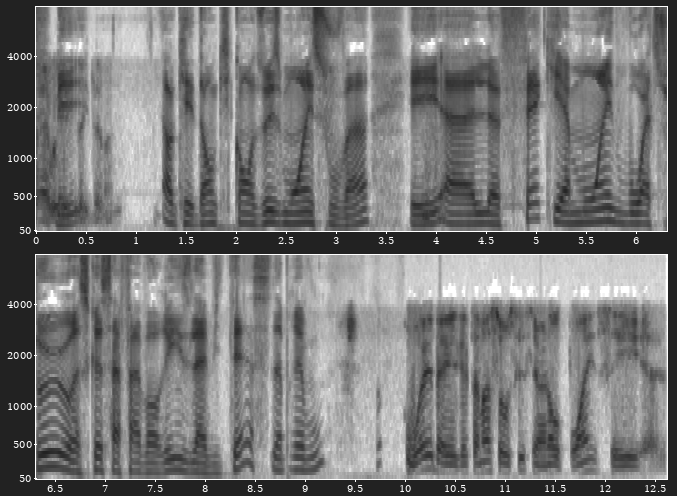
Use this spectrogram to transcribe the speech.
Ben oui, exactement. OK, donc ils conduisent moins souvent. Et mhm. euh, le fait qu'il y ait moins de voitures, est-ce que ça favorise la vitesse, d'après vous? Oui, ben exactement ça aussi, c'est un autre point. C'est euh,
